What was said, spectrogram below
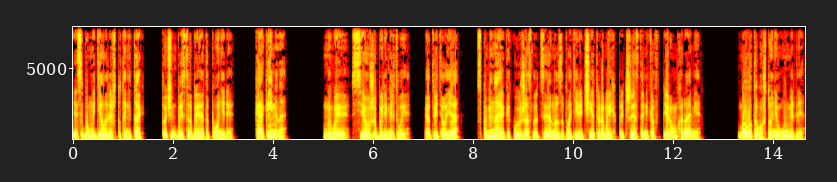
если бы мы делали что-то не так, то очень быстро бы это поняли». «Как именно?» «Мы бы все уже были мертвы ответил я, вспоминая, какую ужасную цену заплатили четверо моих предшественников в первом храме. Мало того, что они умерли,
